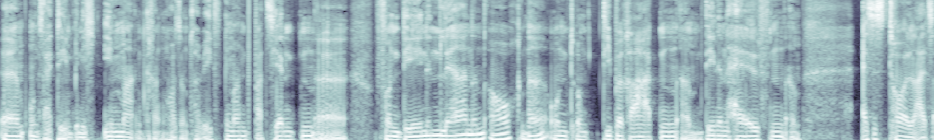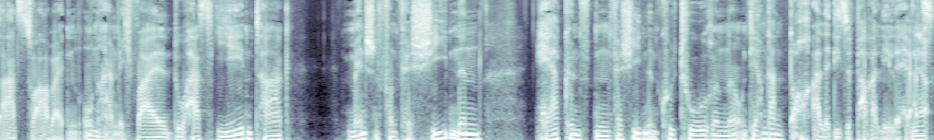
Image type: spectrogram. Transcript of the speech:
Ähm, und seitdem bin ich immer in Krankenhäusern unterwegs, immer mit Patienten, äh, von denen lernen auch, ne? Und, und die beraten, ähm, denen helfen. Ähm. Es ist toll, als Arzt zu arbeiten, unheimlich, weil du hast jeden Tag Menschen von verschiedenen Herkünften, verschiedenen Kulturen, ne? und die haben dann doch alle diese parallele Herz.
